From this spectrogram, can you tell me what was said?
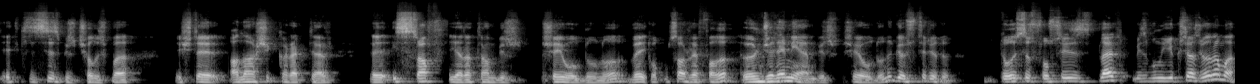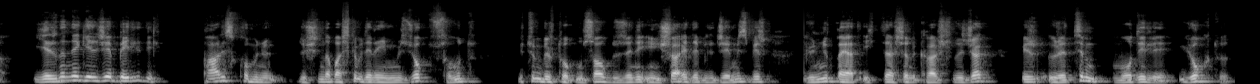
etkisiz bir çalışma, işte anarşik karakter, e, israf yaratan bir şey olduğunu ve toplumsal refahı öncelemeyen bir şey olduğunu gösteriyordu. Dolayısıyla sosyalistler biz bunu yıkacağız diyorlar ama yerine ne geleceği belli değil. Paris Komünü dışında başka bir deneyimimiz yok. Somut bütün bir toplumsal düzeni inşa edebileceğimiz bir günlük hayat ihtiyaçlarını karşılayacak bir üretim modeli yoktu.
